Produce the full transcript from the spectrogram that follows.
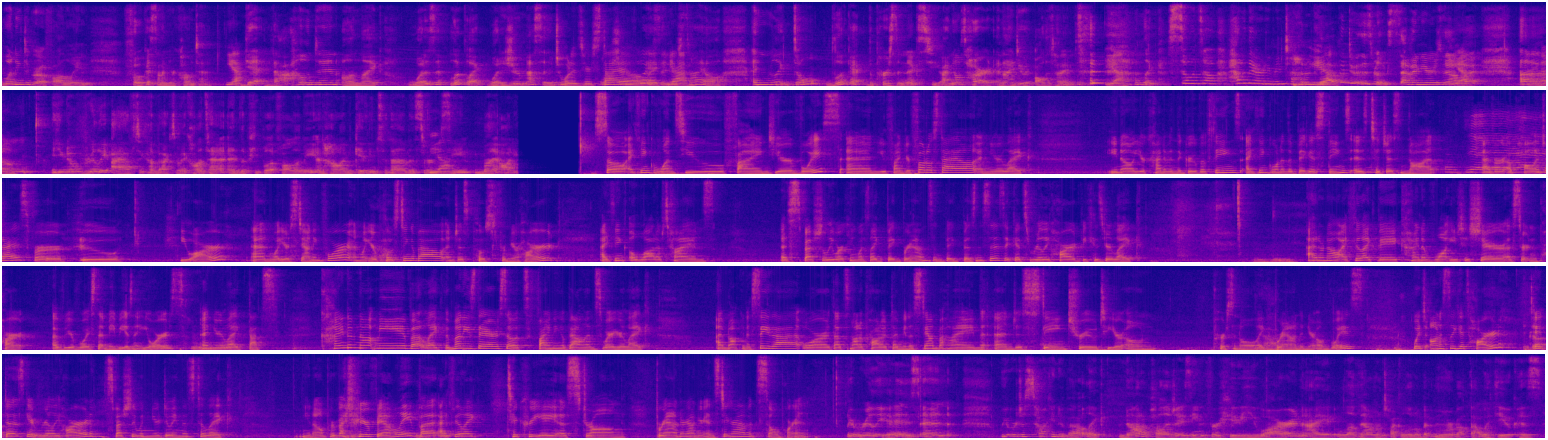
wanting to grow a following, focus on your content. Yeah. Get that honed in on like what does it look like? What is your message? What is your style? What is your voice Like, and yeah. your style? And really don't look at the person next to you. I know it's hard and I do it all the time. Yeah. I'm like, so and so, how did they already reach out? Okay, Yeah. I've been doing this for like seven years now. Yeah. But um, I know. you know, really I have to come back to my content and the people that follow me and how I'm giving to them and servicing my audience. So I think once you find your voice and you find your photo style and you're like, you know, you're kind of in the groove of things, I think one of the biggest things is to just not ever apologize for who you are and what you're standing for and what you're posting about and just post from your heart. I think a lot of times especially working with like big brands and big businesses, it gets really hard because you're like mm-hmm. I don't know. I feel like they kind of want you to share a certain part of your voice that maybe isn't yours. And mm-hmm. you're like, that's kind of not me, but like the money's there. So it's finding a balance where you're like, I'm not going to say that, or that's not a product I'm going to stand behind, and just staying true to your own personal like Yeah. brand and your own voice, which honestly gets hard. It It does. does get really hard, especially when you're doing this to like you know, provide for your family. Mm-hmm. But I feel like to create a strong brand around your Instagram, it's so important. It really is. And we were just talking about like not apologizing for who you are. And I love that. I want to talk a little bit more about that with you because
